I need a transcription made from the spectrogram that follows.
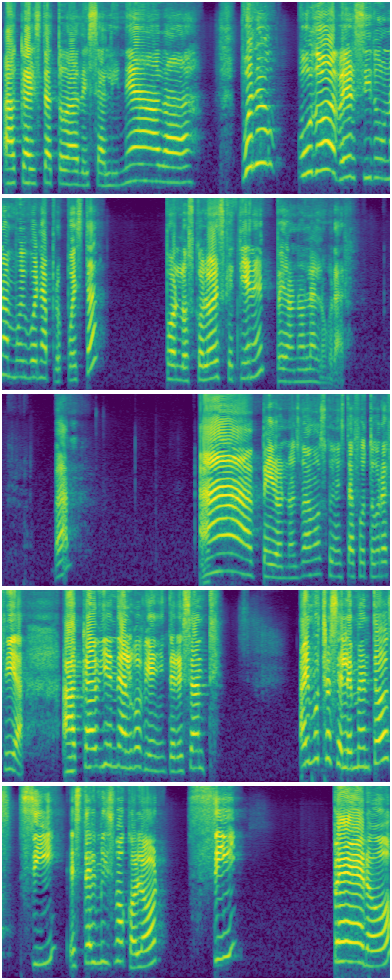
Acá está toda desalineada. Pudo, pudo haber sido una muy buena propuesta por los colores que tiene, pero no la lograron. ¿Va? Ah, pero nos vamos con esta fotografía. Acá viene algo bien interesante. ¿Hay muchos elementos? Sí. ¿Está el mismo color? Sí. Pero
